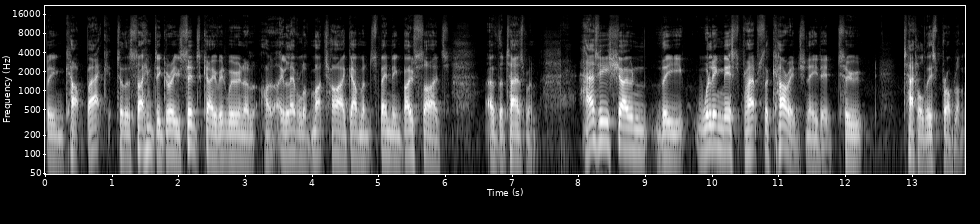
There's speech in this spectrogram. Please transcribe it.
being cut back to the same degree since COVID. We're in a, a level of much higher government spending both sides of the Tasman. Has he shown the willingness, perhaps the courage needed to tackle this problem?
